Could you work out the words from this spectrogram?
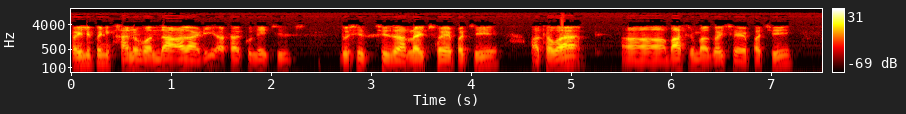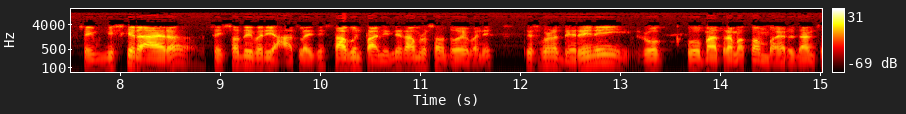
कहिले पनि खानुभन्दा अगाडि अथवा कुनै चिज दूषित चिजहरूलाई छोएपछि अथवा बाथरुममा गइसकेपछि चाहिँ निस्केर आएर चाहिँ सधैँभरि हातलाई चाहिँ साबुन पानीले राम्रोसँग धोयो भने त्यसबाट धेरै नै रोगको मात्रामा कम भएर जान्छ।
